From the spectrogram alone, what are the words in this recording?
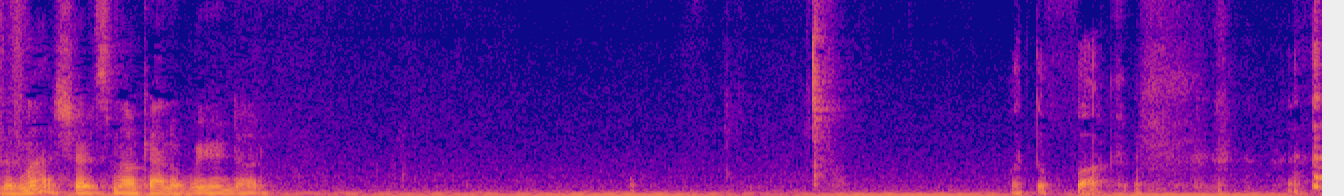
does my shirt smell kinda weird, dog? What the fuck?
